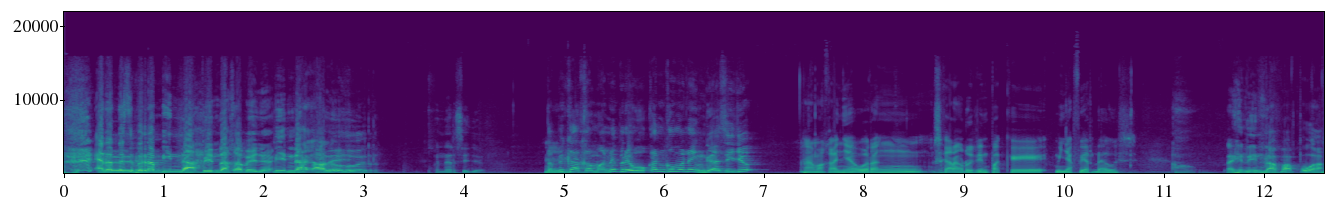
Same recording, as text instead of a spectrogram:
Eta teh sebenarnya pindah. Pindah KB-nya. Pindah. Luhur. Bener sih, Jo. Tapi kakak mana berewokan kok mana enggak sih Jo? Nah makanya orang sekarang rutin pakai minyak Firdaus. Oh. Lain lintah Papua.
